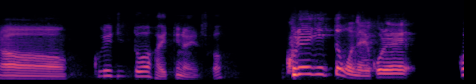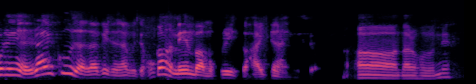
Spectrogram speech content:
ああ、クレジットは入ってないですか？クレジットもね、これ、これね、ライクーダーだけじゃなくて、他のメンバーもクレジット入ってないんですよ。ああ、なるほどね。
